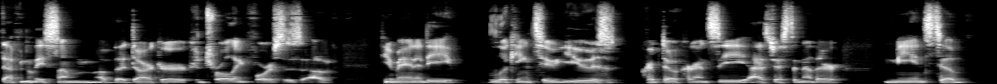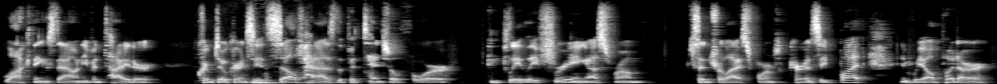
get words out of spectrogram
definitely some of the darker controlling forces of humanity looking to use cryptocurrency as just another means to lock things down even tighter. Cryptocurrency mm-hmm. itself has the potential for completely freeing us from centralized forms of currency. But if we all put our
